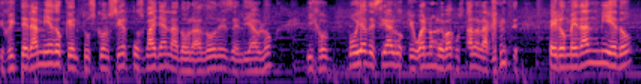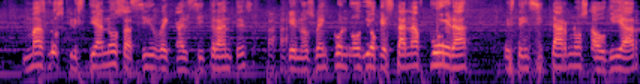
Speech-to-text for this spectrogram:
Dijo, ¿y te da miedo que en tus conciertos vayan adoradores del diablo? Dijo, voy a decir algo que igual no le va a gustar a la gente, pero me dan miedo más los cristianos así recalcitrantes que nos ven con odio, que están afuera, este, incitarnos a odiar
